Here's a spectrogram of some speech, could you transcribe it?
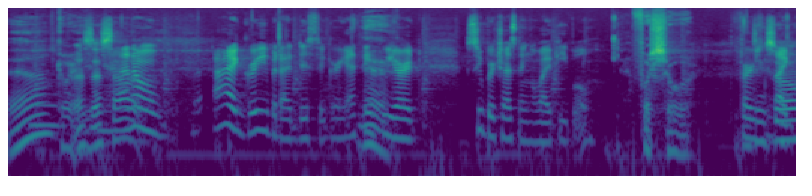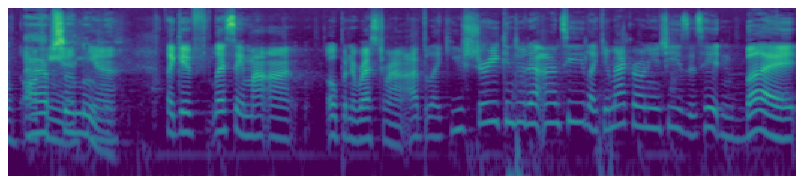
Yeah, mm-hmm. Go ahead. that's, that's I don't. I agree, but I disagree. I think Yeah. we are super trusting of white people. for sure. First, think so? like offhand, Absolutely. yeah. Like if let's say my aunt opened a restaurant, I'd be like, "You sure you can do that, Auntie? Like your macaroni and cheese is hidden, but."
